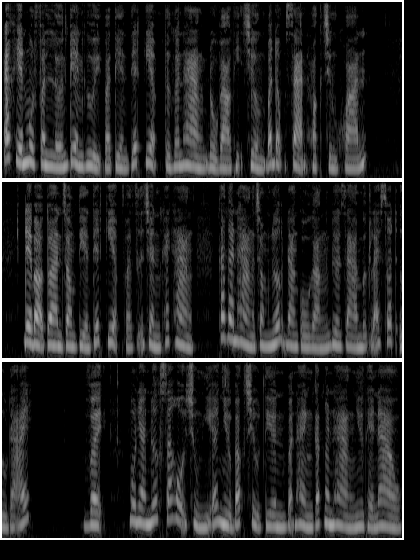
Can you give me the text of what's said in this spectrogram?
đã khiến một phần lớn tiền gửi và tiền tiết kiệm từ ngân hàng đổ vào thị trường bất động sản hoặc chứng khoán. Để bảo toàn dòng tiền tiết kiệm và giữ chân khách hàng, các ngân hàng trong nước đang cố gắng đưa ra mức lãi suất ưu đãi. Vậy, một nhà nước xã hội chủ nghĩa như Bắc Triều Tiên vận hành các ngân hàng như thế nào?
